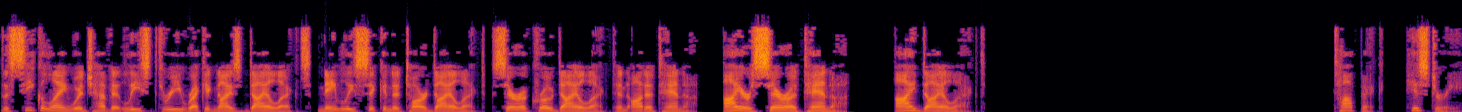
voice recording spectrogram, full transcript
The Sika language have at least three recognized dialects, namely Sika Natar dialect, Sara Crow dialect and Ata Tana I or Sara Tana I dialect. History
